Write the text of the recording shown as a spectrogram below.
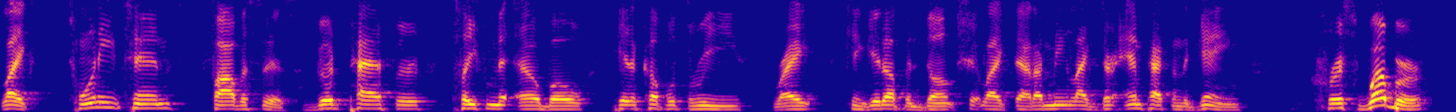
Like 2010, five assists, good passer, play from the elbow, hit a couple threes, right? Can get up and dunk, shit like that. I mean, like they're impacting the game. Chris Webber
